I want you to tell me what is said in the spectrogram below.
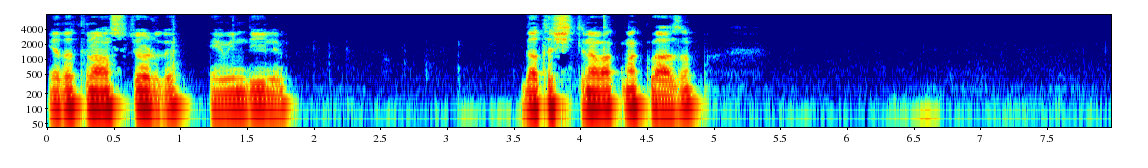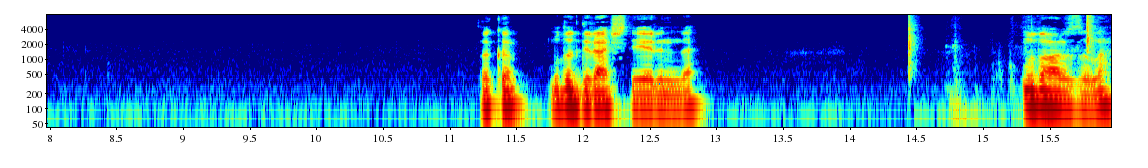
Ya da transistördü. Emin değilim. Data sheet'ine bakmak lazım. Bakın bu da direnç değerinde. Bu da arızalı.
